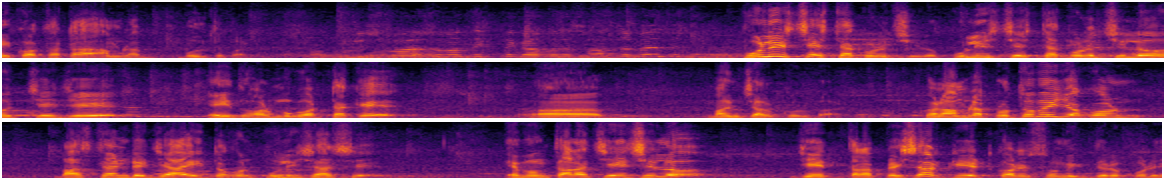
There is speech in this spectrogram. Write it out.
এই কথাটা আমরা বলতে পারি। পুলিশ চেষ্টা করেছিল পুলিশ চেষ্টা করেছিল হচ্ছে যে এই ধর্মঘটটাকে বাঞ্চাল বানচাল করবার। কারণ আমরা প্রথমেই যখন বাসস্ট্যান্ডে যাই তখন পুলিশ আসে এবং তারা চেয়েছিল যে তারা প্রেশার ক্রিয়েট করে শ্রমিকদের ওপরে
